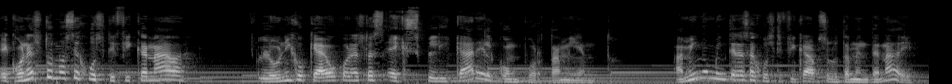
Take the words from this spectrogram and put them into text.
Y con esto no se justifica nada. Lo único que hago con esto es explicar el comportamiento. A mí no me interesa justificar absolutamente a nadie.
